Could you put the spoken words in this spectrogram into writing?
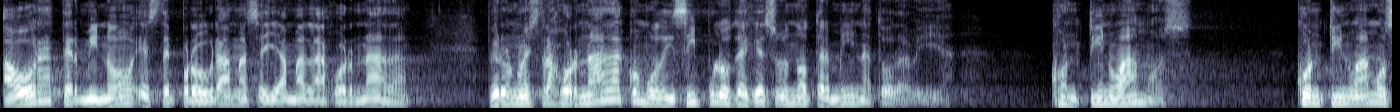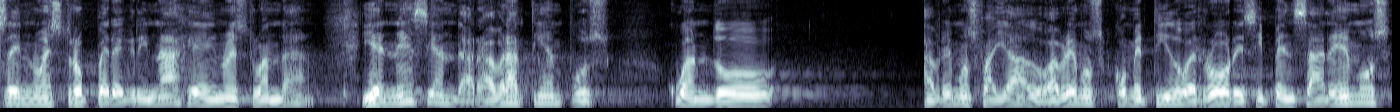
Ahora terminó este programa, se llama La Jornada. Pero nuestra jornada como discípulos de Jesús no termina todavía. Continuamos. Continuamos en nuestro peregrinaje, en nuestro andar. Y en ese andar habrá tiempos cuando habremos fallado, habremos cometido errores y pensaremos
